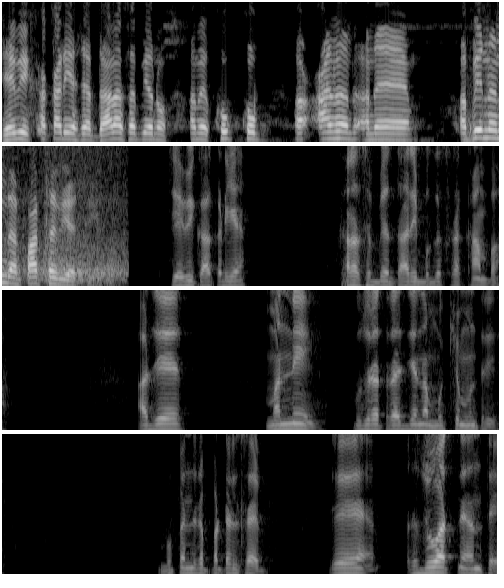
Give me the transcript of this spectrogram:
જેવી કાકાડિયા સાહેબ ધારાસભ્યનો અમે ખૂબ ખૂબ આનંદ અને અભિનંદન પાઠવીએ છીએ. જેવી કાકડિયા ધારાસભ્ય ધારી બગસરા ખાંભા. આજે મનની ગુજરાત રાજ્યના મુખ્યમંત્રી ભૂપેન્દ્ર પટેલ સાહેબ જે રજૂઆતને અંતે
